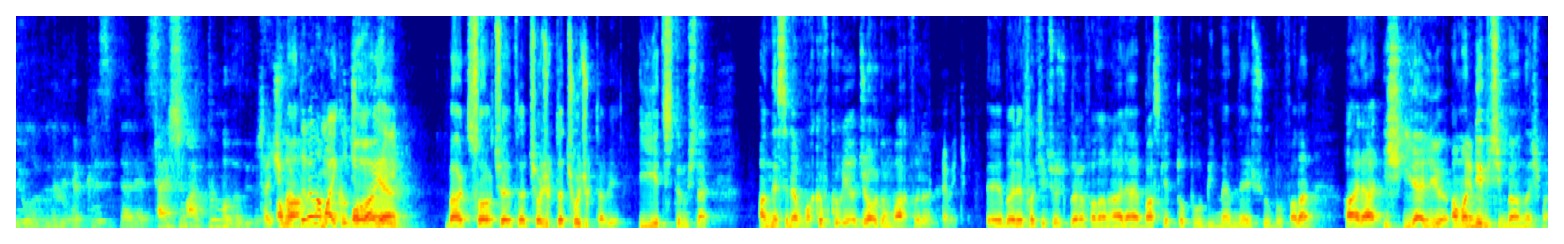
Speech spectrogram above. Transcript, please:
diyorlar böyle hep klasik derler. Sen şımarttın mı? Sen şımarttın ama Michael O var Jordan ya. değil. Bak so- çocuk da çocuk tabii. İyi yetiştirmişler. Annesine vakıf kuruyor. Jordan Vakfı'nı. Evet. Ee, böyle fakir çocuklara falan hala basket topu bilmem ne şu bu falan. Hala iş ilerliyor. Ama ne biçim bir anlaşma.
